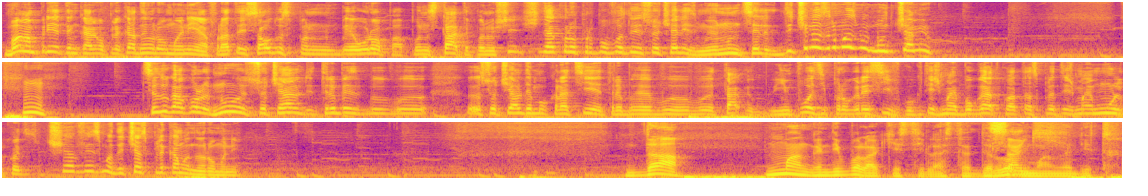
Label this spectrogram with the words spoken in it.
Bă, am prieteni care au plecat în România, frate, și s-au dus până în Europa, până în state, până nu știu, și de acolo propovăduie socialism. Eu nu înțeleg. De ce n-ați rămas, mă? Mă duceam eu. Hmm. Se duc acolo. Nu, social, trebuie bă, bă, social-democrație, trebuie bă, bă, ta, impozit progresiv. Cu cât ești mai bogat, cu atât îți plătești mai mult. Cu atât... Ce aveți, mă? De ce ați plecat, mă, în România? Da. Nu m-am gândit, bă, la chestiile astea. Deloc nu Sanchi. m-am gândit.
